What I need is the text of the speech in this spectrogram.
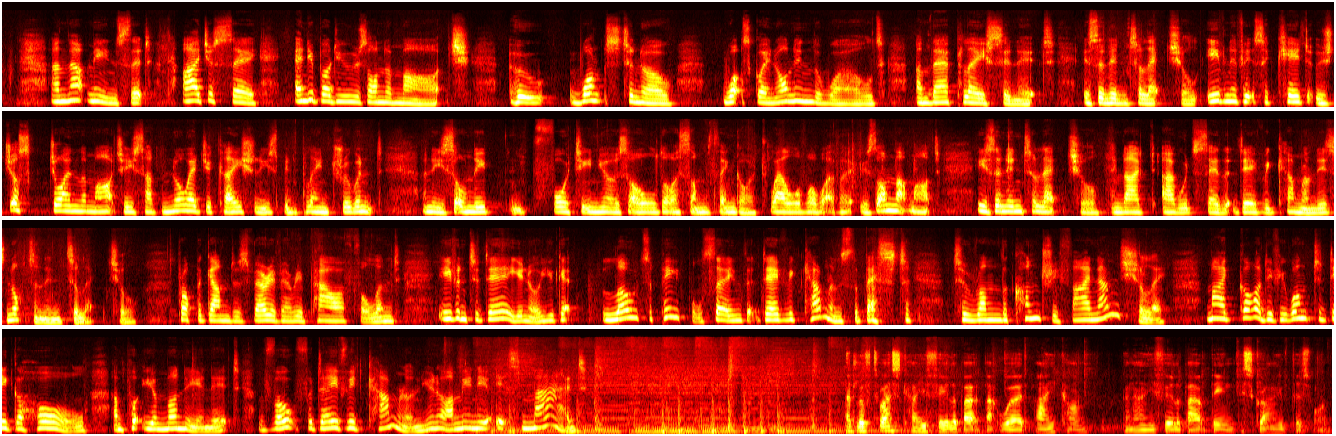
And that means that I just say anybody who's on a march who wants to know what's going on in the world and their place in it is an intellectual. Even if it's a kid who's just joined the march, he's had no education, he's been playing truant, and he's only 14 years old or something, or 12 or whatever, he's on that march, he's an intellectual. And I, I would say that David Cameron is not an intellectual. Propaganda is very, very powerful. And even today, you know, you get loads of people saying that David Cameron's the best to run the country financially. My God, if you want to dig a hole and put your money in it, vote for David Cameron. You know, I mean, it's mad. I'd love to ask how you feel about that word icon and how you feel about being described as one.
